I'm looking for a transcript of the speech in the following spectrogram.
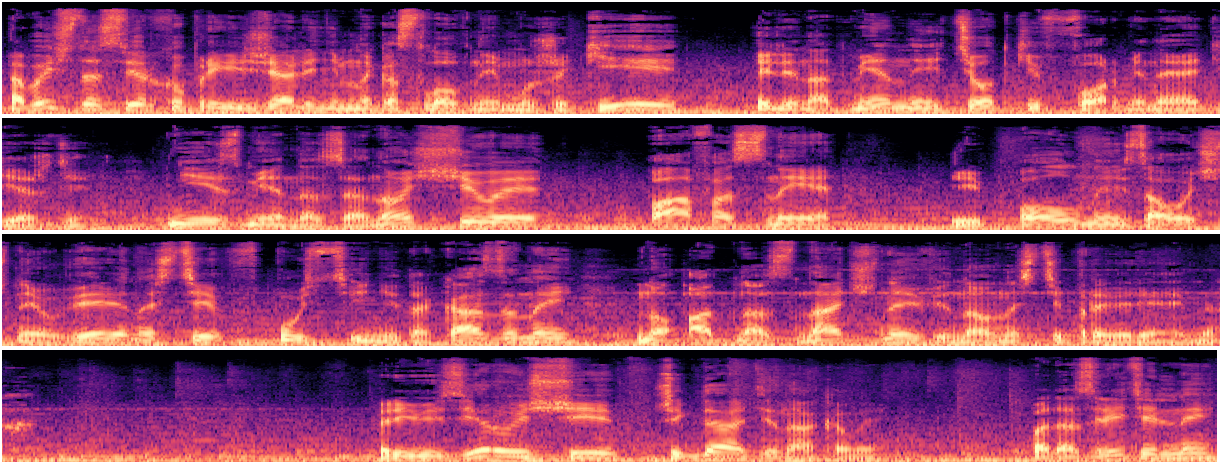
Обычно сверху приезжали немногословные мужики или надменные тетки в форменной одежде, неизменно заносчивые, пафосные и полные заочной уверенности в пусть и недоказанной, но однозначной виновности проверяемых. Ревизирующие всегда одинаковые – Подозрительный,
